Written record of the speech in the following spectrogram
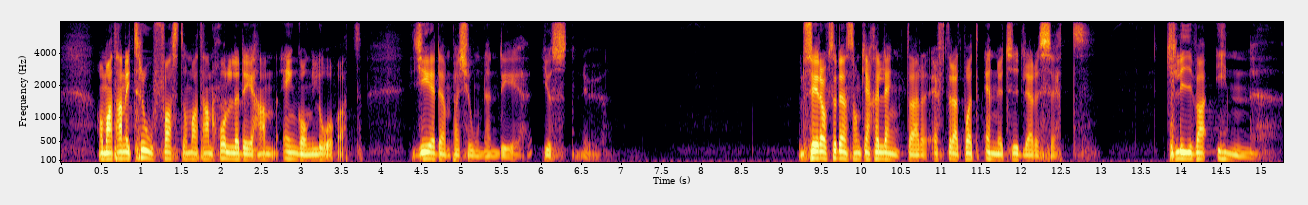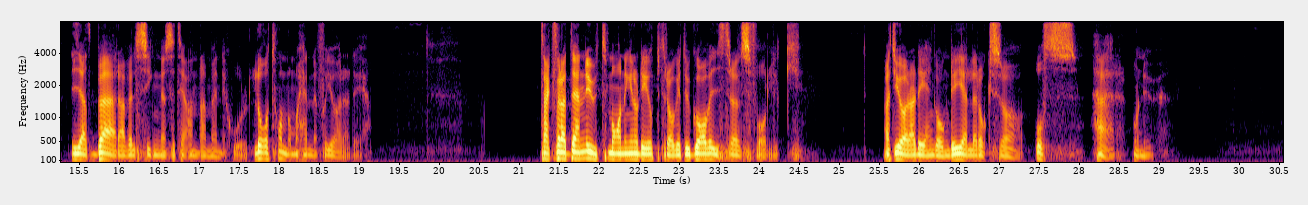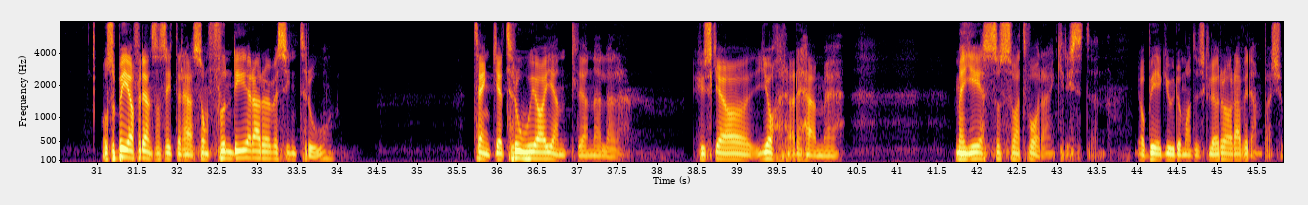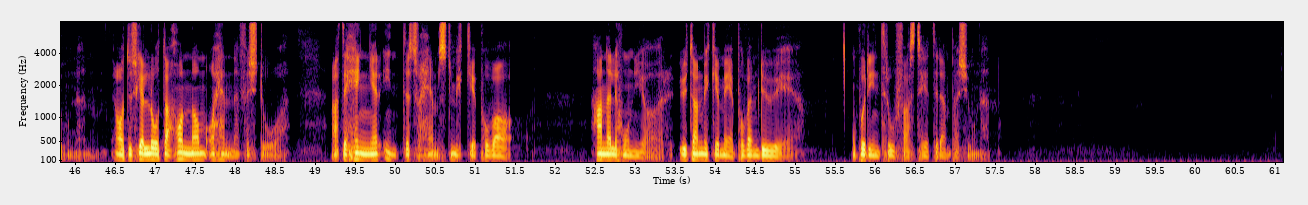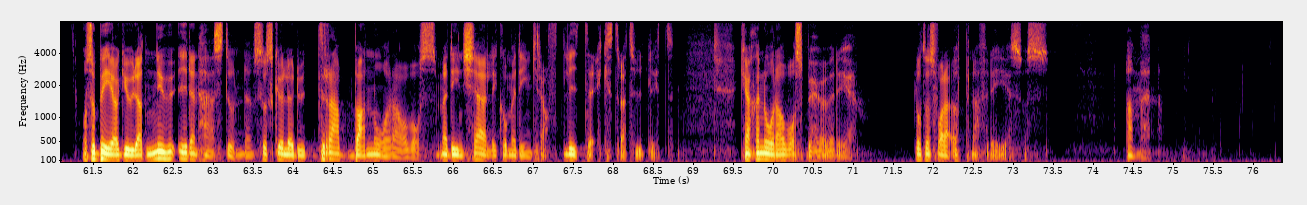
Om att han är trofast, om att han håller det han en gång lovat. Ge den personen det just nu. Du ser också den som kanske längtar efter att på ett ännu tydligare sätt kliva in i att bära välsignelse till andra människor. Låt honom och henne få göra det. Tack för att den utmaningen och det uppdraget du gav Israels folk att göra det en gång, det gäller också oss här och nu. Och så ber jag för den som sitter här som funderar över sin tro. Tänker, tror jag egentligen eller hur ska jag göra det här med, med Jesus och att vara en kristen? Jag ber Gud om att du skulle röra vid den personen. Och att du ska låta honom och henne förstå att det hänger inte så hemskt mycket på vad han eller hon gör, utan mycket mer på vem du är och på din trofasthet till den personen. Och så ber jag Gud att nu i den här stunden så skulle du drabba några av oss med din kärlek och med din kraft lite extra tydligt. Kanske några av oss behöver det. Låt oss vara öppna för det Jesus. Amen.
